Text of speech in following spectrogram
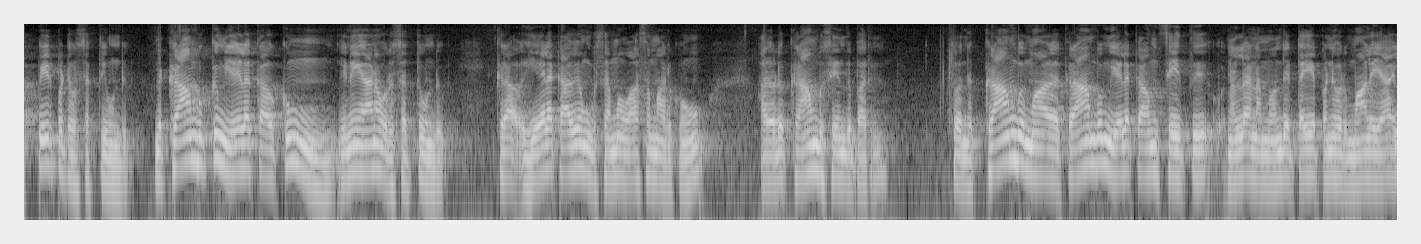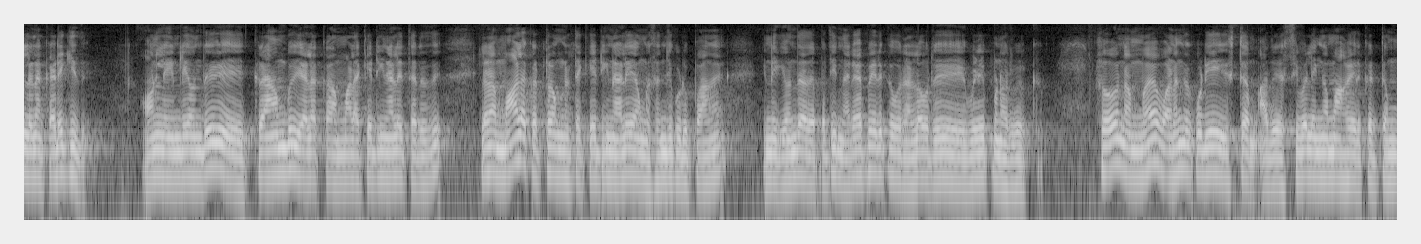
அப்பேற்பட்ட ஒரு சக்தி உண்டு. இந்த கிராம்புக்கும் ஏலக்காவுக்கும் இணையான ஒரு சத்து உண்டு. கிரா ஏலக்காவே உங்களுக்கு செம்ம வாசமாக இருக்கும். அதோட கிராம்பு சேர்ந்து பாருங்கள் ஸோ அந்த கிராம்பு மா கிராம்பும் ஏலக்காவும் சேர்த்து நல்லா நம்ம வந்து டைப் பண்ணி ஒரு மாலையாக இல்லைன்னா கிடைக்கிது. ஆன்லைன்லேயே வந்து கிராம்பு ஏலக்காய் மாலை கேட்டிங்கனாலே தருது. இல்லைனா மாலை கட்டுறவங்கள்ட்ட கேட்டிங்கனாலே அவங்க செஞ்சு கொடுப்பாங்க. இன்றைக்கி வந்து அதை பற்றி நிறையா பேருக்கு ஒரு நல்ல ஒரு விழிப்புணர்வு இருக்குது ஸோ நம்ம வணங்கக்கூடிய இஷ்டம் அது சிவலிங்கமாக இருக்கட்டும்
